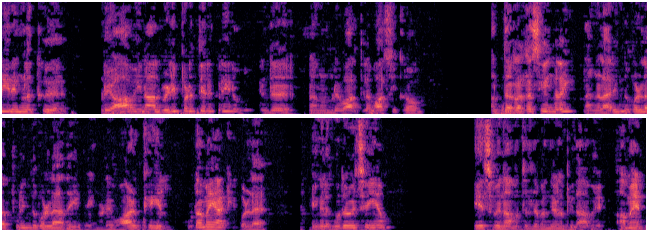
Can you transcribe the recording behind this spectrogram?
நீர் எங்களுக்கு உடைய ஆவியினால் வெளிப்படுத்தி இருக்கிறீரும் என்று நாங்கள் நம்முடைய வார்த்தையில வாசிக்கிறோம். அந்த ரகசியங்களை நாங்கள் அறிந்து கொள்ள புரிந்து கொள்ள அதை எங்களுடைய வாழ்க்கையில் உடமையாக்கி கொள்ள எங்களுக்கு உதவி செய்யும். இயேசுவின் நாமத்தில் ஜெபங்களும் பிதாவே. அமேன்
